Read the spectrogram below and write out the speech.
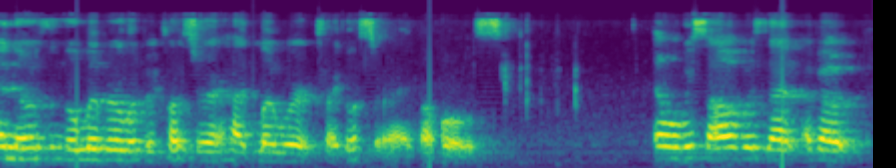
and those in the liver lipid cluster had lower triglyceride levels. And what we saw was that about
